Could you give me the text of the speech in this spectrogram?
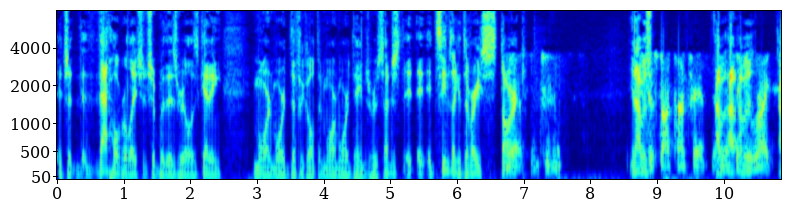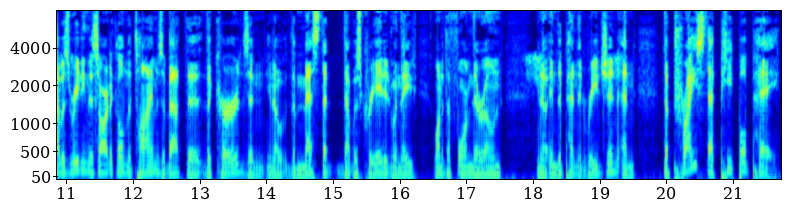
just, that whole relationship with Israel is getting more and more difficult and more and more dangerous. I just it, it, seems like it's a very stark. Yes. You know, I was it's a stark contrast. I, I, I was right. I was reading this article in the Times about the the Kurds and you know the mess that that was created when they wanted to form their own you know independent region and the price that people pay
